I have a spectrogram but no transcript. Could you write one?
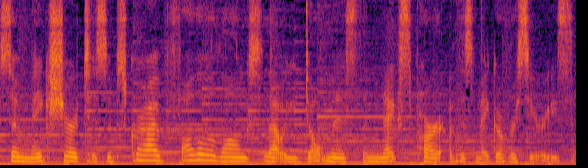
So make sure to subscribe, follow along so that way you don't miss the next part of this makeover series.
